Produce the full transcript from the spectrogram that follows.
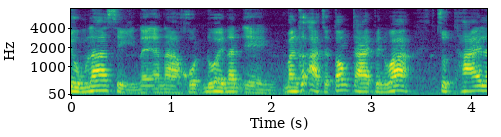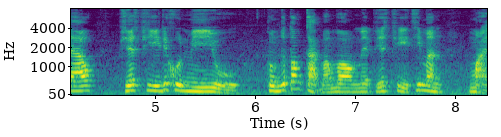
จุมล่า4ในอนาคตด้วยนั่นเอง มันก็อาจจะต้องกลายเป็นว่าสุดท้ายแล้ว PHP ที่คุณมีอยู่ คุณก็ต้องกลับมามองใน PHP ที่มันใหม่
